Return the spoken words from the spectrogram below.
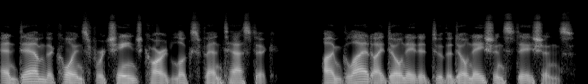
And damn the coins for change card looks fantastic. I'm glad I donated to the donation stations.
